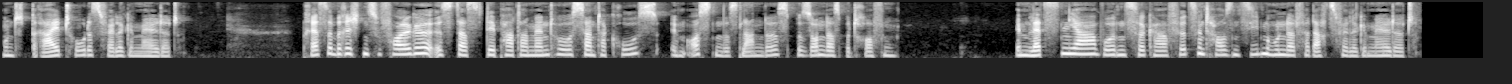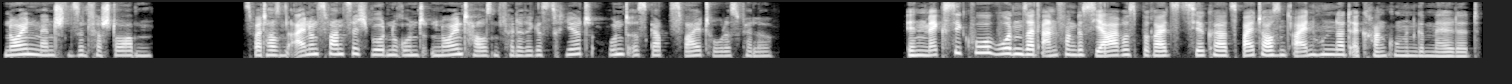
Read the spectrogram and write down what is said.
und drei Todesfälle gemeldet. Presseberichten zufolge ist das Departamento Santa Cruz im Osten des Landes besonders betroffen. Im letzten Jahr wurden circa 14.700 Verdachtsfälle gemeldet. Neun Menschen sind verstorben. 2021 wurden rund 9.000 Fälle registriert und es gab zwei Todesfälle. In Mexiko wurden seit Anfang des Jahres bereits circa 2100 Erkrankungen gemeldet.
